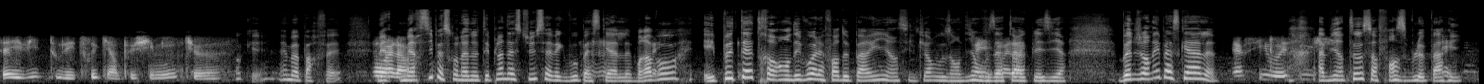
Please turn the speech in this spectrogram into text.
ça évite tous les trucs un peu chimiques. euh. Ok, eh ben parfait. Voilà. Merci parce qu'on a noté plein d'astuces avec vous, Pascal. Bravo. Et peut-être rendez-vous à la foire de Paris, hein, si le cœur vous en dit. On vous attend voilà. avec plaisir. Bonne journée, Pascal. Merci, vous aussi. À bientôt sur France Bleu Paris.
